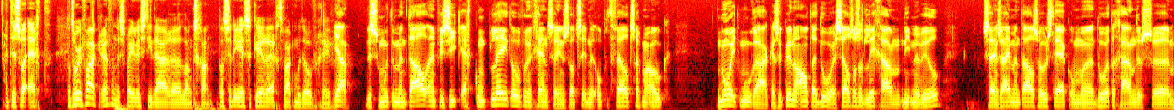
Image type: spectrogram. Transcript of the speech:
Het is wel echt... Dat hoor je vaker hè, van de spelers die daar langs gaan. Dat ze de eerste keren echt vaak moeten overgeven. Ja, dus ze moeten mentaal en fysiek echt compleet over een grens heen. Zodat ze in op het veld zeg maar ook nooit moe raken. Ze kunnen altijd door. Zelfs als het lichaam niet meer wil, zijn zij mentaal zo sterk om uh, door te gaan. Dus uh,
